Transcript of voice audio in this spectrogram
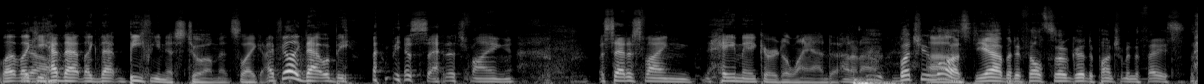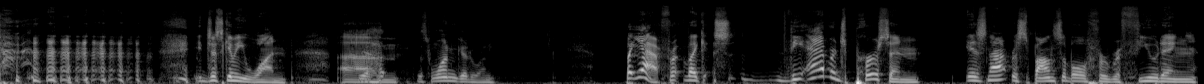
Li- like he had that like that beefiness to him. It's like I feel like that would be that'd be a satisfying, a satisfying haymaker to land. I don't know. But you lost. Yeah, but it felt so good to punch him in the face. Just give me one. Yeah, Um, just one good one. But yeah, for like s- the average person is not responsible for refuting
